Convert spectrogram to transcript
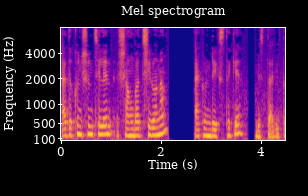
এতক্ষণ শুনছিলেন সংবাদ শিরোনাম, এখন ডেস্ক থেকে বিস্তারিত।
